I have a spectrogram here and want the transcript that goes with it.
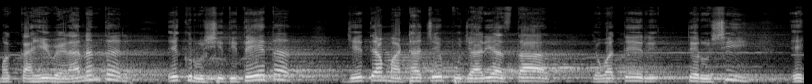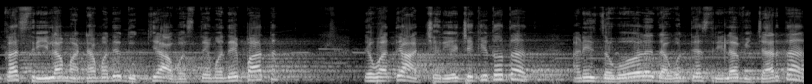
मग काही वेळानंतर एक ऋषी तिथे येतात जे त्या मठाचे पुजारी असतात. जेव्हा ते ऋ ते ऋषी एका स्त्रीला मठामध्ये दुःखी अवस्थेमध्ये पाहतात तेव्हा ते आश्चर्यचकित होतात आणि जवळ जाऊन त्या स्त्रीला विचारतात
